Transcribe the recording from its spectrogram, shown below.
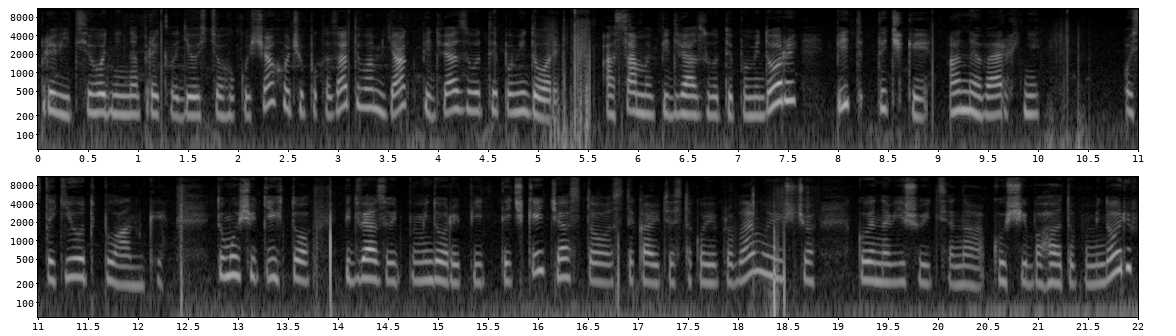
привіт! Сьогодні на прикладі ось цього куща хочу показати вам, як підв'язувати помідори. А саме підв'язувати помідори під тички, а не верхні ось такі от планки. Тому що ті, хто підв'язують помідори під тички, часто стикаються з такою проблемою, що коли навішується на кущі багато помідорів,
